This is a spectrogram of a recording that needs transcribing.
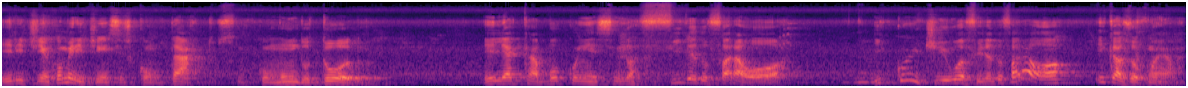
Ele tinha, como ele tinha esses contatos com o mundo todo, ele acabou conhecendo a filha do faraó e curtiu a filha do faraó e casou com ela.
